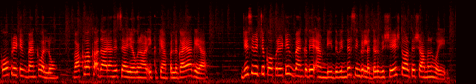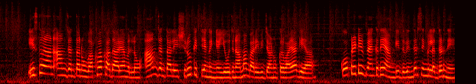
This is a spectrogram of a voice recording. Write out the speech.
ਕੋਆਪਰੇਟਿਵ ਬੈਂਕ ਵੱਲੋਂ ਵੱਖ-ਵੱਖ ਅਦਾਰਿਆਂ ਦੇ ਸਹਿਯੋਗ ਨਾਲ ਇੱਕ ਕੈਂਪ ਲਗਾਇਆ ਗਿਆ, ਜਿਸ ਵਿੱਚ ਕੋਆਪਰੇਟਿਵ ਬੈਂਕ ਦੇ ਡੀ ਦਵਿੰਦਰ ਸਿੰਘ ਲੱਦੜ ਵਿਸ਼ੇਸ਼ ਤੌਰ ਤੇ ਸ਼ਾਮਲ ਹੋਏ। ਇਸ ਦੌਰਾਨ ਆਮ ਜਨਤਾ ਨੂੰ ਵੱਖ-ਵੱਖ ਅਦਾਰਿਆਂ ਵੱਲੋਂ ਆਮ ਜਨਤਾ ਲਈ ਸ਼ੁਰੂ ਕੀਤੀਆਂ ਗਈਆਂ ਯੋਜਨਾਵਾਂ ਬਾਰੇ ਵੀ ਜਾਣੂ ਕਰਵਾਇਆ ਗਿਆ। ਕੋਆਪਰੇਟਿਵ ਬੈਂਕ ਦੇ ਡੀ ਦਵਿੰਦਰ ਸਿੰਘ ਲੱਦੜ ਨੇ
